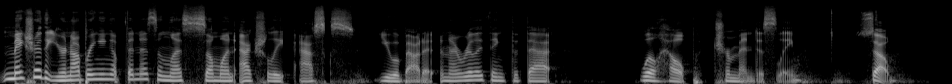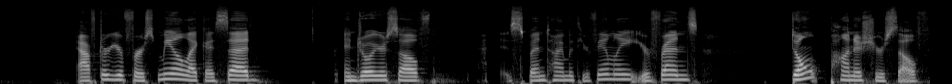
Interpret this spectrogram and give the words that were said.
make sure that you're not bringing up fitness unless someone actually asks you about it. And I really think that that will help tremendously. So, after your first meal, like I said, enjoy yourself, spend time with your family, your friends. Don't punish yourself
